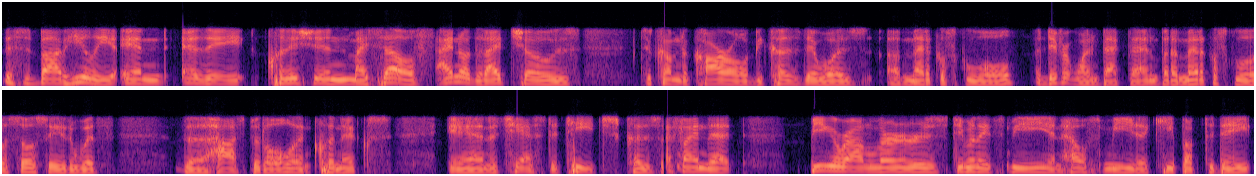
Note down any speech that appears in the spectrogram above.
This is Bob Healy, and as a clinician myself, I know that I chose to come to Carle because there was a medical school, a different one back then, but a medical school associated with the hospital and clinics and a chance to teach because I find that being around learners stimulates me and helps me to keep up to date.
